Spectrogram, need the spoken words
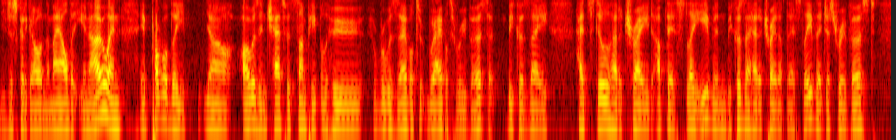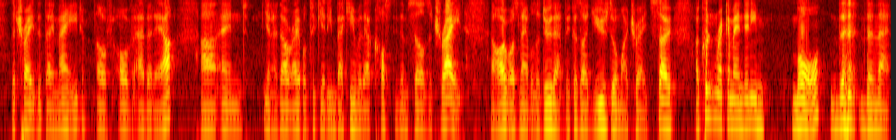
you just got to go on the mail that you know. And it probably, you know, I was in chats with some people who was able to were able to reverse it because they had still had a trade up their sleeve, and because they had a trade up their sleeve, they just reversed the trade that they made of of Abbott out, uh, and you know they were able to get him back in without costing themselves a trade. I wasn't able to do that because I'd used all my trades, so I couldn't recommend any more than, than that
